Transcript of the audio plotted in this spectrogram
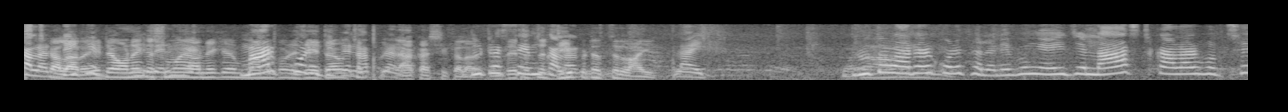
কালার কালার এটা অনেকের সময় অনেকে মনে মার্ক করে দিবেন আপনারা। আকাশি কালার এটা সেম কালার এটা হচ্ছে লাইট লাইট দ্রুত অর্ডার করে ফেলেন। এবং এই যে লাস্ট কালার হচ্ছে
